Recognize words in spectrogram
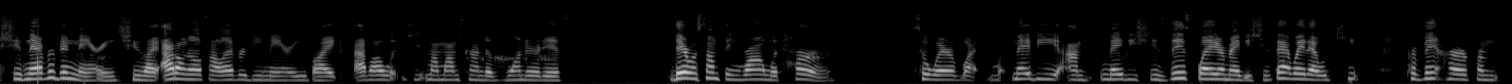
she's never been married. She's like, I don't know if I'll ever be married. Like I've always she, my mom's kind of wondered if there was something wrong with her to where like maybe I'm maybe she's this way or maybe she's that way that would keep prevent her from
